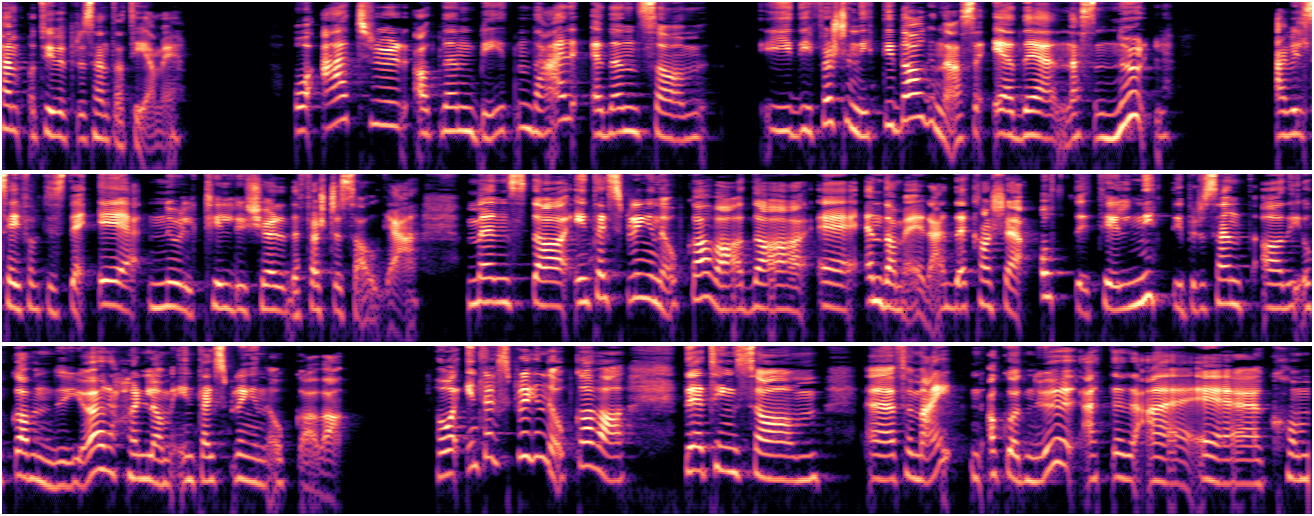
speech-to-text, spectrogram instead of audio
25% av tida mi. Og jeg tror at den biten der er den som I de første 90 dagene så er det nesten null jeg vil si faktisk det er null til du kjører det første salget. Mens da inntektsbringende oppgaver da er enda mer. Det er kanskje 80-90% av de oppgavene du gjør, handler om inntektsbringende oppgaver. Og inntektsbringende oppgaver det er ting som eh, for meg akkurat nå, etter jeg kom,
